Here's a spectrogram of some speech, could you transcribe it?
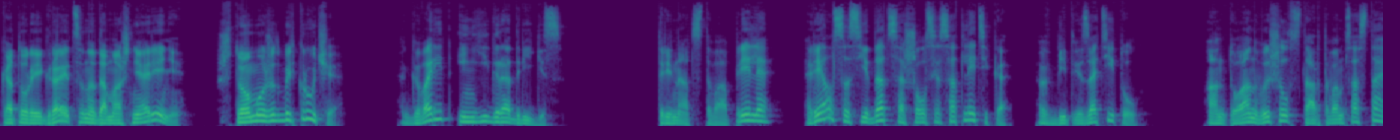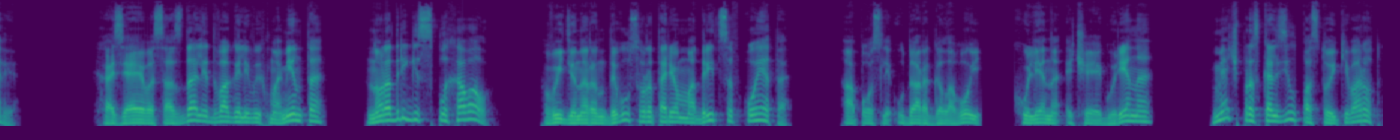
который играется на домашней арене. Что может быть круче? Говорит Иньиго Родригес. 13 апреля Реал Сосьедад сошелся с Атлетико в битве за титул. Антуан вышел в стартовом составе. Хозяева создали два голевых момента, но Родригес сплоховал, выйдя на рандеву с вратарем мадридцев Уэта, а после удара головой Хулена Эчея-Гурена мяч проскользил по стойке ворот.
